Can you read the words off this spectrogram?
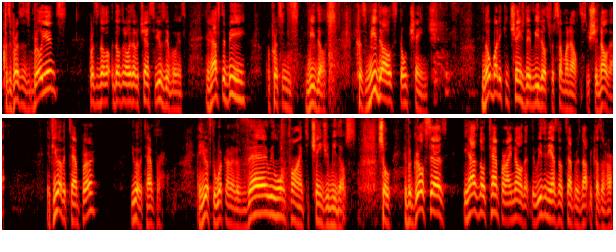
If it's a person's brilliance, the person doesn't always have a chance to use their brilliance. It has to be a person's midos, because midos don't change. Nobody can change their midos for someone else. You should know that. If you have a temper, you have a temper. And you have to work on it a very long time to change your midos. So if a girl says, he has no temper, I know that the reason he has no temper is not because of her.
